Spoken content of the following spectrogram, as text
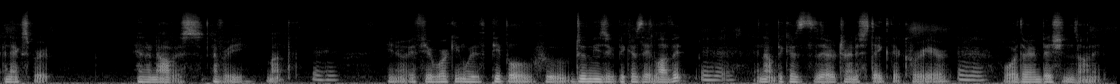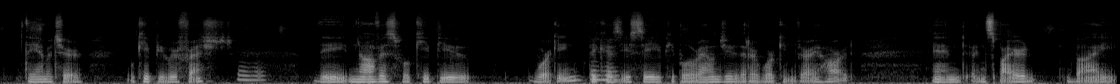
an expert, and a novice every month. Mm-hmm. You know, if you're working with people who do music because they love it Mm-hmm. and not because they're trying to stake their career Mm-hmm. or their ambitions on it. The amateur will keep you refreshed. Mm-hmm. The novice will keep you working because Mhm. you see people around you that are working very hard. and inspired by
